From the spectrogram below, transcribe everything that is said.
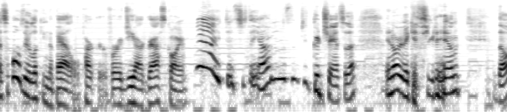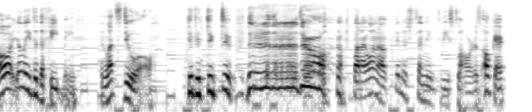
I suppose you're looking to battle Parker for a GR grass coin. Yeah, it's just a, good chance of that. In order to get through to him, though, you'll need to defeat me. And let's duel. Do do do do do do do do. But I want to finish tending to these flowers. Okay.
